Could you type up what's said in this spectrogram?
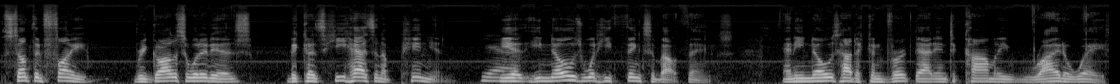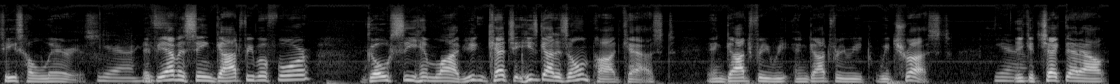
something funny, regardless of what it is, because he has an opinion. Yeah. He, he knows what he thinks about things. And he knows how to convert that into comedy right away. He's hilarious. yeah. If you haven't seen Godfrey before, go see him live. You can catch it. He's got his own podcast, and Godfrey we, and Godfrey we, we trust. yeah. You can check that out.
